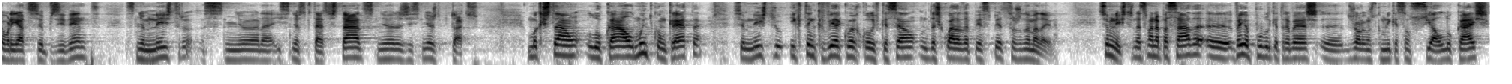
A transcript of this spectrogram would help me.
Muito obrigado, Sr. Presidente, Sr. Ministro, Senhora e Sr. Secretário de Estado, Senhoras e Senhores Deputados. Uma questão local muito concreta, Sr. Ministro, e que tem que ver com a requalificação da esquadra da PSP de São João da Madeira. Sr. Ministro, na semana passada eh, veio a público, através eh, dos órgãos de comunicação social locais,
